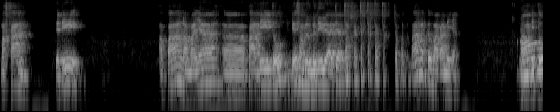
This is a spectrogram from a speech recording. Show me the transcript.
makan. Jadi apa namanya uh, padi itu dia sambil berdiri aja cak cak cak cak cak cepat banget tuh makannya Nah, oh, itu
